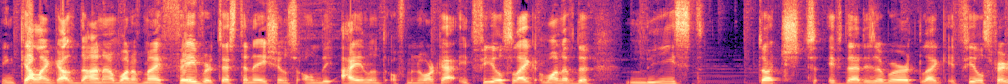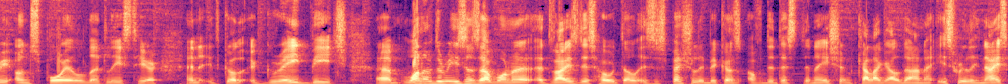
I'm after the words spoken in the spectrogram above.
in Cala Galdana, one of my favorite destinations on the island of Menorca. It feels like one of the least touched, if that is a word, like it feels very unspoiled at least here and it got a great beach. Um, one of the reasons I want to advise this hotel is especially because of the destination, Cala Galdana is really nice,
